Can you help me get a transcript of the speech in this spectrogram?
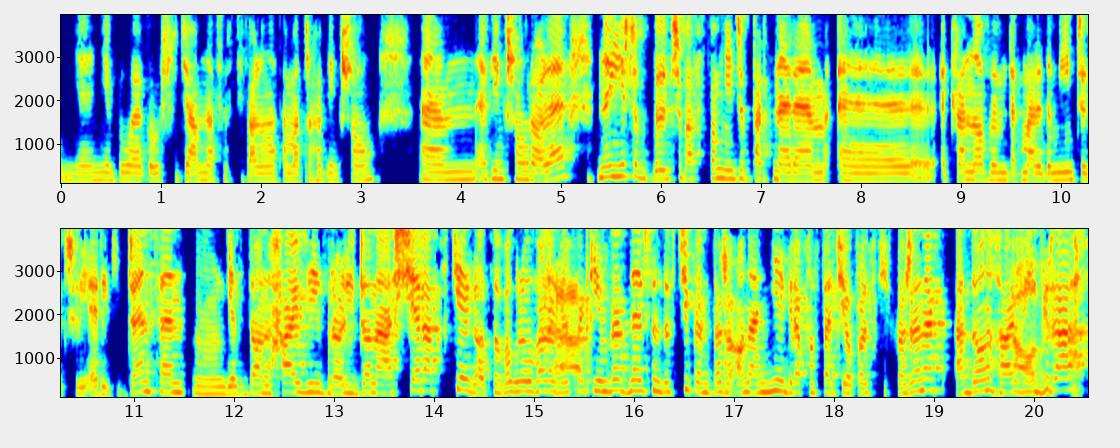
nie, nie było, ja go już widziałam na festiwalu, no tam ma trochę większą większą rolę. No i jeszcze trzeba wspomnieć, że partnerem e, ekranowym Dagmary Dominczyk, czyli Eriki Jensen, mm, jest Don Harvey w roli Johna Sierackiego, co w ogóle uważam jest takim wewnętrznym dowcipem, to, że ona nie gra postaci o polskich korzenach, a Don Harvey gra.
